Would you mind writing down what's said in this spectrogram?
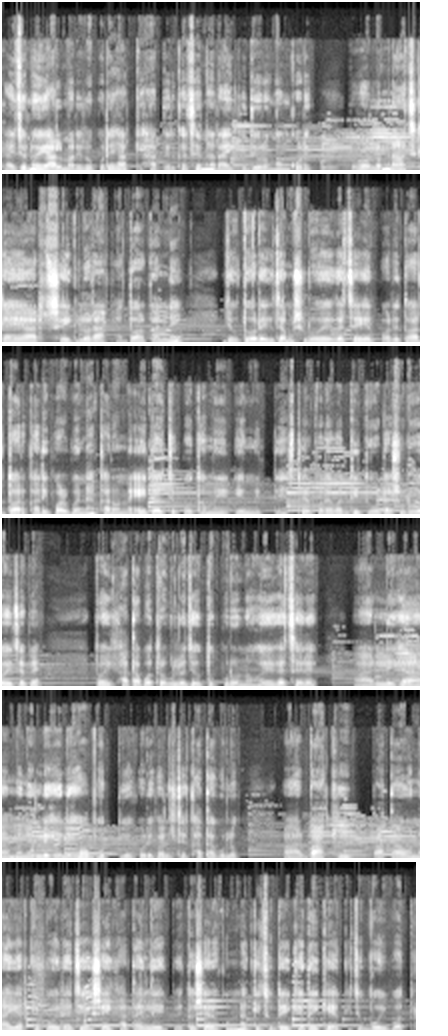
তাই জন্য ওই আলমারির উপরে আর কি হাতের কাছে না রাইখে দিই ওরকম করে। তো বললাম না আজকে আর সেইগুলো রাখার দরকার নেই। যেহেতু ওর এক্সাম শুরু হয়ে গেছে, এরপরে তো আর দরকারই পড়বে না, কারণ এইটা হচ্ছে প্রথমে ইউনিট টেস্ট এরপরে আবার দ্বিতীয়টা শুরু হয়ে যাবে। তো এই খাতাপত্রগুলো যেহেতু পুরনো হয়ে গেছে রে, আর লেহা মানে লেহে লেহেও ভর্তিও করে ফেলছে খাতাগুলো। আর বাকি পাতাও নাই আর কি বইরে যে সেই খাতায় লিখবে, তো সেরকম না, কিছু দেখে দেখে, কিছু বইপত্র,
